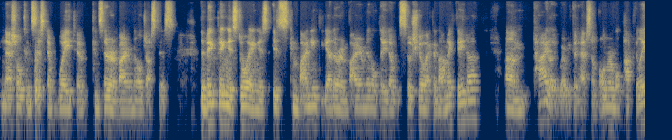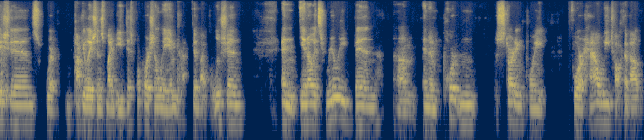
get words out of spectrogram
national consistent way to consider environmental justice. The big thing it's doing is, is combining together environmental data with socioeconomic data, um, highlight where we could have some vulnerable populations, where populations might be disproportionately impacted by pollution. And, you know, it's really been um, an important starting point for how we talk about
